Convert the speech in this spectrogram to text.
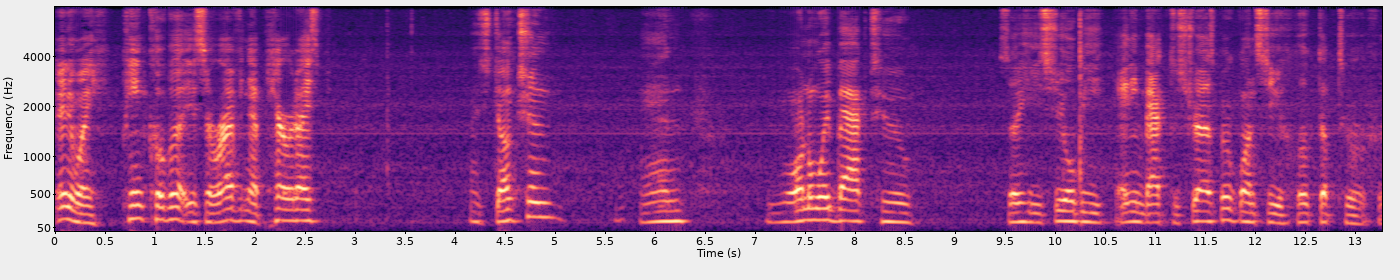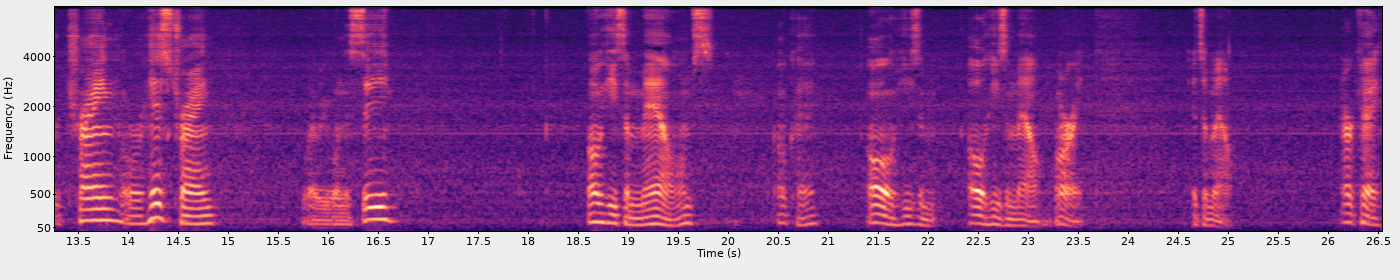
Anyway, Pink Koopa is arriving at Paradise Junction and on the way back to so he she'll be heading back to Strasburg once she hooked up to her, her train or his train. Where we want to see. Oh he's a male. I'm okay. Oh he's a oh he's a male. Alright it's a male okay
